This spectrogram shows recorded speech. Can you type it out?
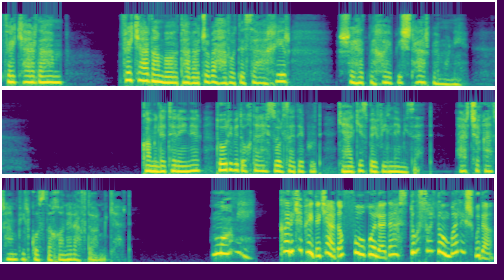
فکر کردم فکر کردم با توجه به حوادث اخیر شاید بخوای بیشتر بمونی کامیل ترینر طوری به دخترش زل زده بود که هرگز به ویل نمی‌زد. هرچقدر هم ویل گستاخانه رفتار می‌کرد. مامی کاری که پیدا کردم فوقالعاده است دو سال دنبالش بودم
